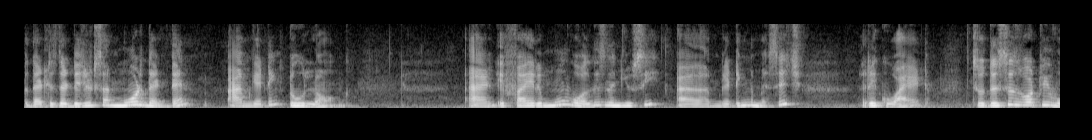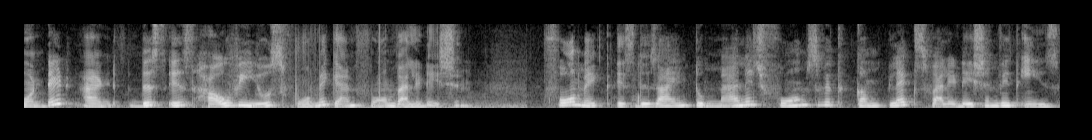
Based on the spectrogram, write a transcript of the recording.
that is the digits are more than 10 I'm getting too long. And if I remove all this then you see I'm getting the message required so this is what we wanted and this is how we use Formik and form validation. Formik is designed to manage forms with complex validation with ease.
